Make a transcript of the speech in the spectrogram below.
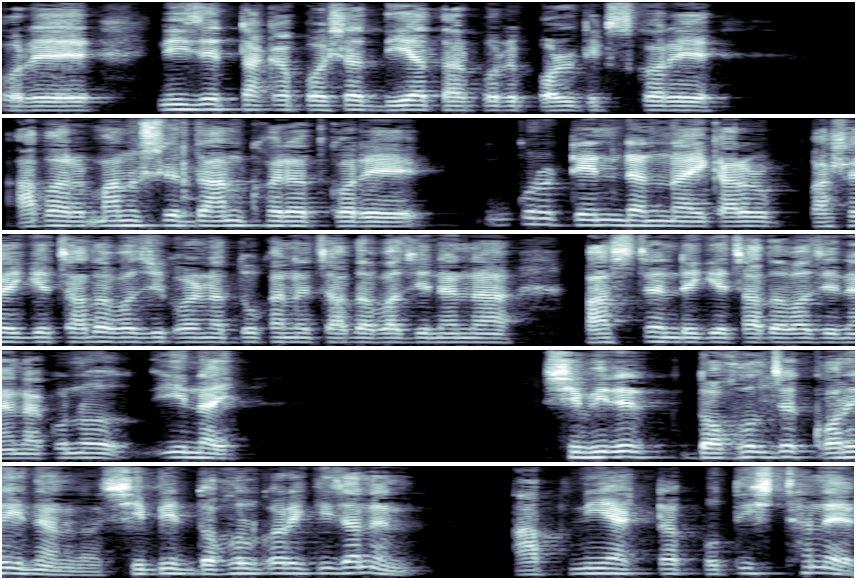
পড়ে, নিজের টাকা পয়সা দিয়া তারপরে পলিটিক্স করে, আবার মানুষের দান খয়রাত করে, কোনো টেন্ডার নাই, কারোর বাসায় গিয়ে চাঁদাবাজি করে না, দোকানে চাঁদাবাজি নেয় না বাস স্ট্যান্ডে গিয়ে চাঁদাবাজি নেয় না, কোনো ই নাই। শিবিরের দখল যে করেই না না শিবির দখল করে কি জানেন? আপনি একটা প্রতিষ্ঠানের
